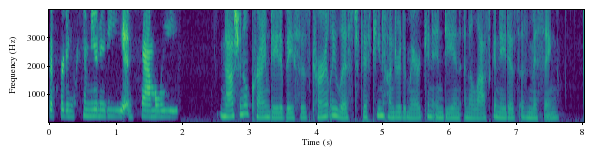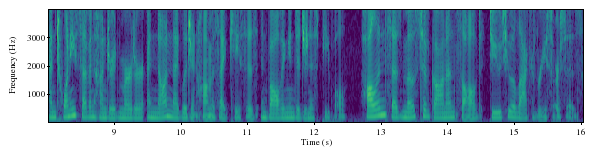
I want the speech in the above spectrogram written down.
supporting community and family. National crime databases currently list 1,500 American Indian and Alaska Natives as missing, and 2,700 murder and non negligent homicide cases involving Indigenous people. Haaland says most have gone unsolved due to a lack of resources.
